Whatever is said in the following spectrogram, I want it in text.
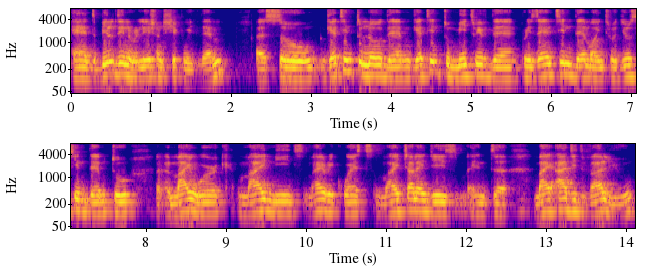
and building relationship with them. Uh, so getting to know them, getting to meet with them, presenting them or introducing them to uh, my work, my needs, my requests, my challenges, and uh, my added value.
